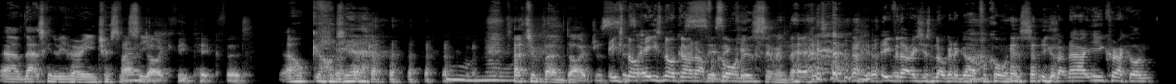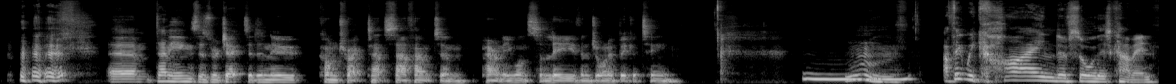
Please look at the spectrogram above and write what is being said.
Um, that's going to be very interesting to Van see. Dijk v Pickford. Oh God, yeah. Oh, Lord. Imagine Van Dijk just. he's not. He's not going up for corners. kicks him in the head. Even though he's just not going to go up for corners. He's like, no, you crack on. um, Danny Ings has rejected a new contract at Southampton. Apparently, he wants to leave and join a bigger team. Hmm. I think we kind of saw this coming.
